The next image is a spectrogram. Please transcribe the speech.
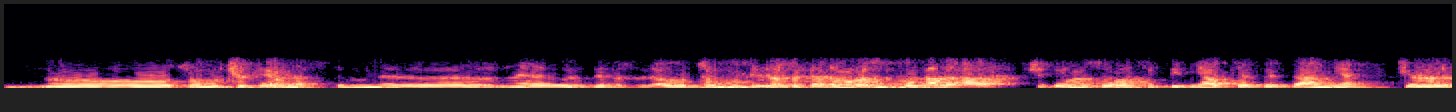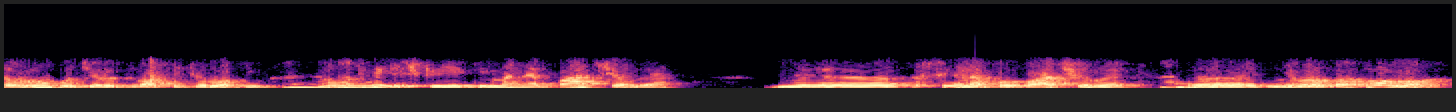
в цьому 14-му, е, не в 90 а в цьому 95-му році сказали, а в 14 році підняв це питання через грубо через 20 років. Мгм. Москвички, які мене бачили, е, сина побачили, е, невропатолог.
